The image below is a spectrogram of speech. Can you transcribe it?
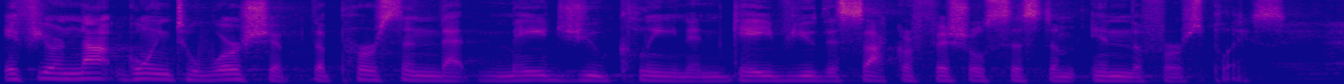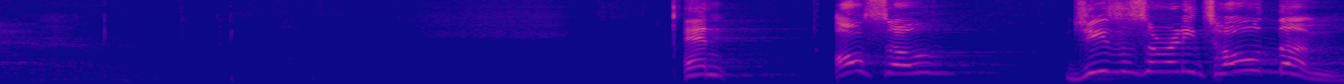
if you're not going to worship the person that made you clean and gave you the sacrificial system in the first place. And also, Jesus already told them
